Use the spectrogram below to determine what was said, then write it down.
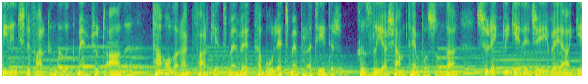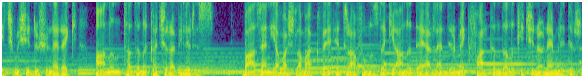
Bilinçli farkındalık mevcut anı tam olarak fark etme ve kabul etme pratiğidir. Hızlı yaşam temposunda sürekli geleceği veya geçmişi düşünerek anın tadını kaçırabiliriz. Bazen yavaşlamak ve etrafımızdaki anı değerlendirmek farkındalık için önemlidir.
